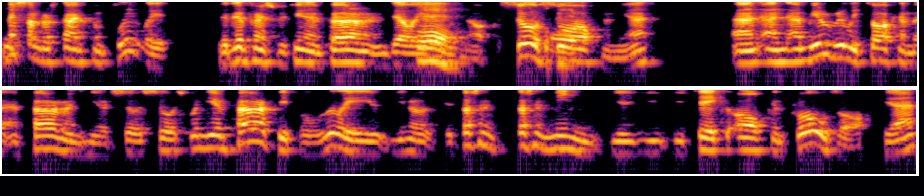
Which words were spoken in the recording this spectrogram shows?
misunderstand completely the difference between empowerment and delegation. So so Yeah. often, yeah. And, and and we're really talking about empowerment here. So so it's when you empower people, really, you, you know, it doesn't doesn't mean you, you you take all controls off. Yeah,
